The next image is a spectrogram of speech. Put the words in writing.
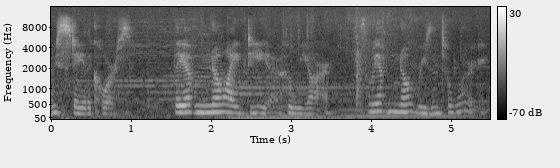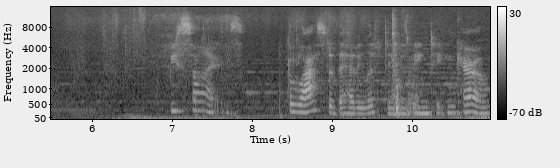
We stay the course. They have no idea who we are, so we have no reason to worry. Besides, the last of the heavy lifting is being taken care of,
